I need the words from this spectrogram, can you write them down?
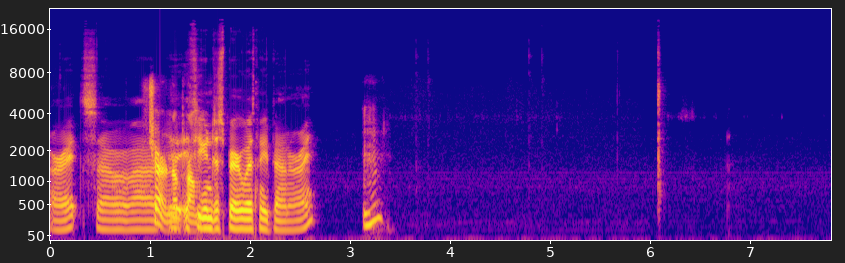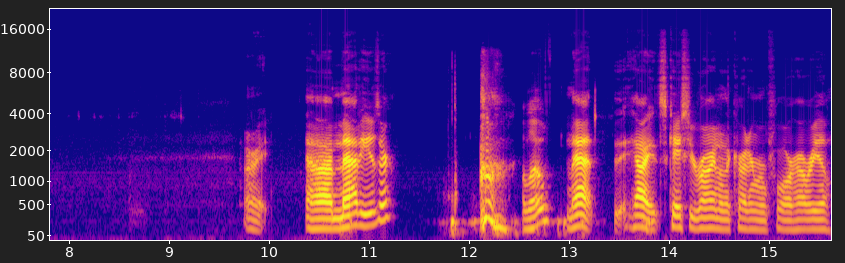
All right, so uh, sure, no if problem. you can just bear with me, Ben. All right. Mm-hmm. All right, uh, Matt, are you there? Hello, Matt. Hi, it's Casey Ryan on the cutting room floor. How are you?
